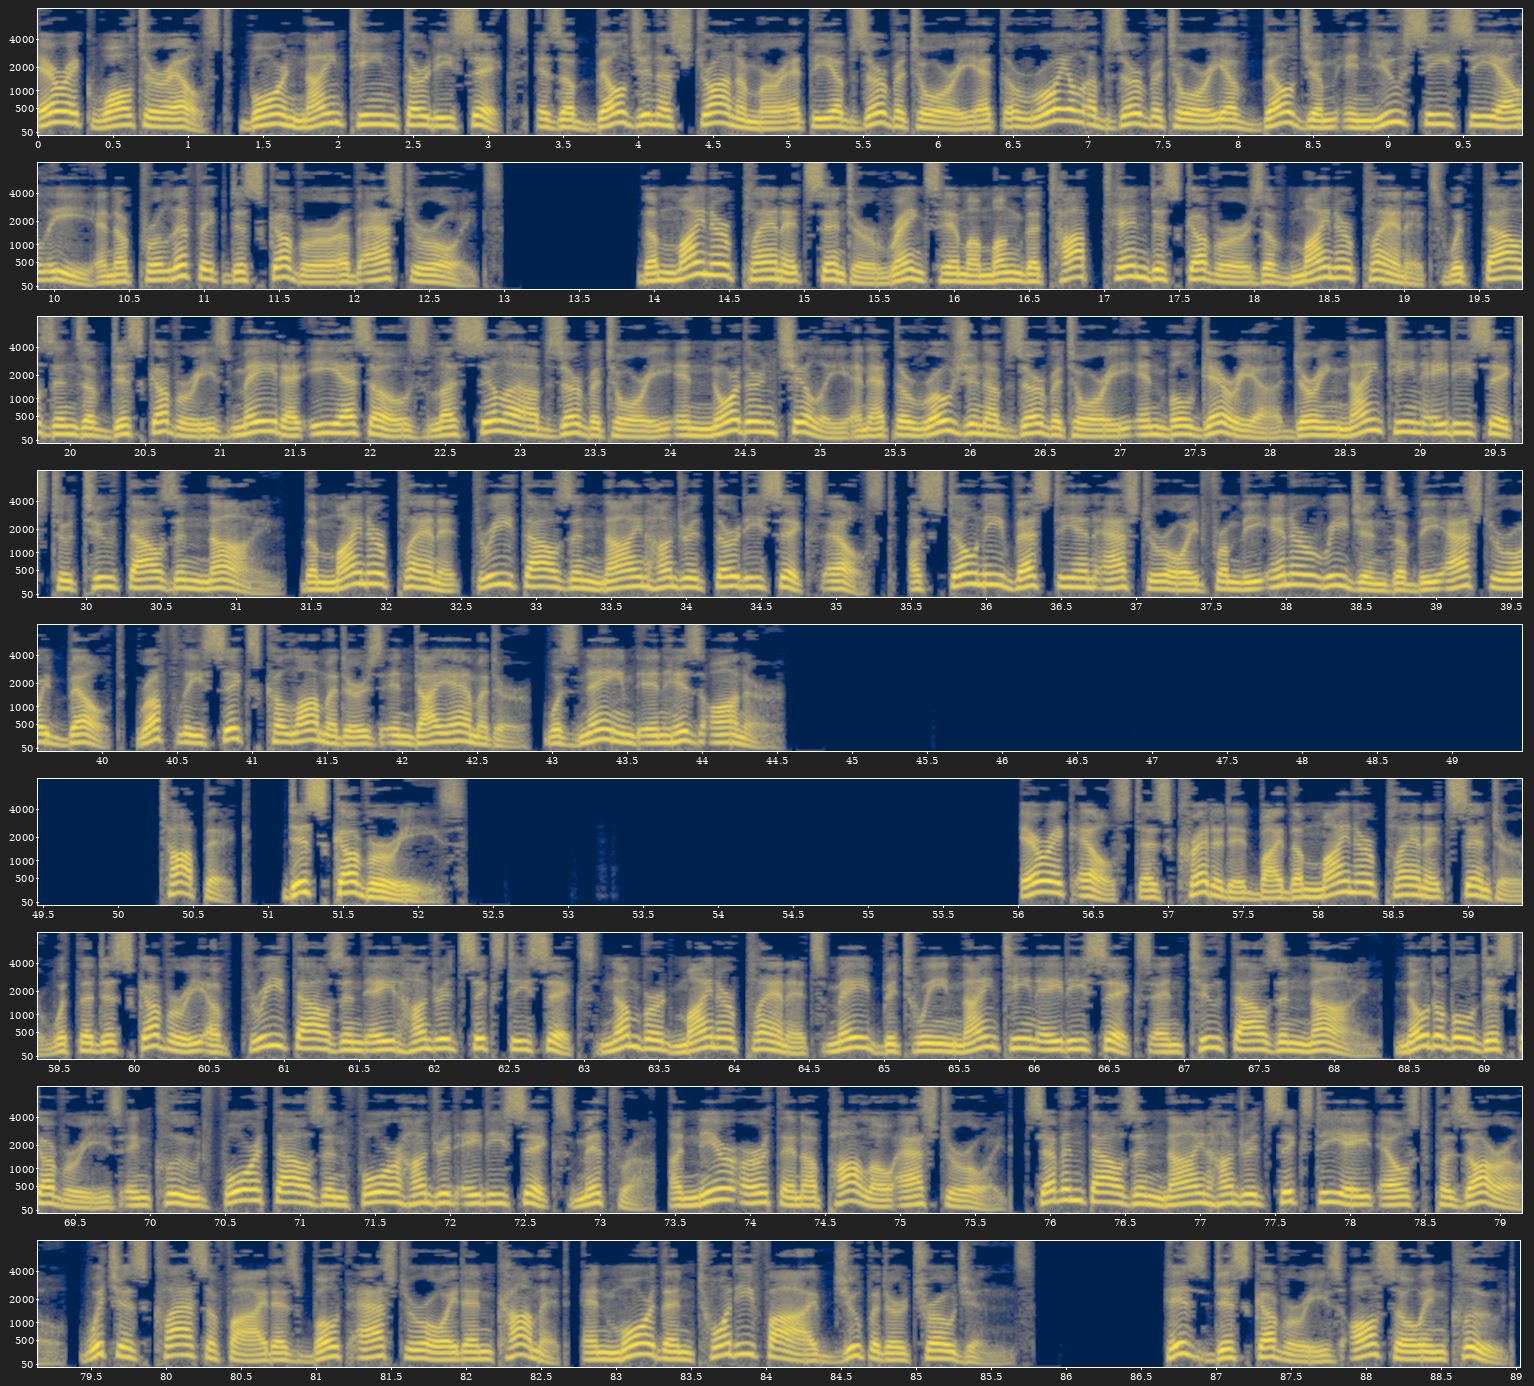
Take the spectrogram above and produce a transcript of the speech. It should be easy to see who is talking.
Speaker 1: Eric Walter Elst born 1936, is a Belgian astronomer at the observatory at the Royal Observatory of Belgium in UCCLE and a prolific discoverer of asteroids. The Minor Planet Center ranks him among the top 10 discoverers of minor planets with thousands of discoveries made at ESO's La Silla Observatory in northern Chile and at the Rozhen Observatory in Bulgaria during 1986 to 2009. The minor planet 3936 Elst, a stony Vestian asteroid from the inner regions of the asteroid belt, roughly 6 km in diameter, was named in his honor. Discoveries Eric Elst is credited by the Minor Planet Center with the discovery of 3,866 numbered minor planets made between 1986 and 2009. Notable discoveries include 4,486 Mithra, a near Earth and Apollo asteroid, 7,968 Elst Pizarro, which is classified as both asteroid and comet, and more than 25 Jupiter Trojans. His discoveries also include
